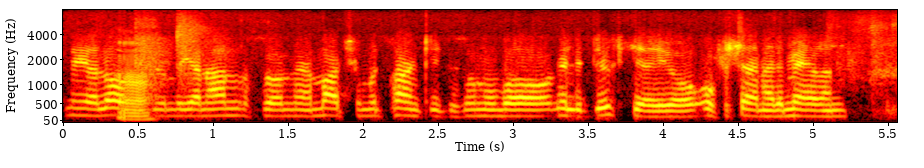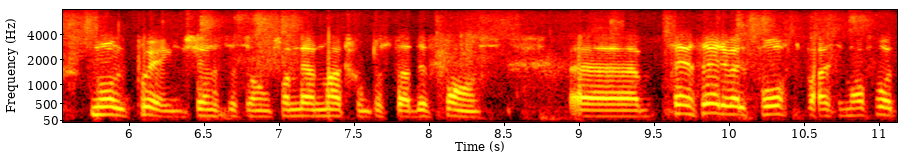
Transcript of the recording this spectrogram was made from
nya laget ja. under Jan Andersson. Matchen mot Frankrike som de var väldigt duktiga i och, och förtjänade mer än noll poäng känns det som från den matchen på Stade de France. Uh, sen så är det väl Forsberg som har fått,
